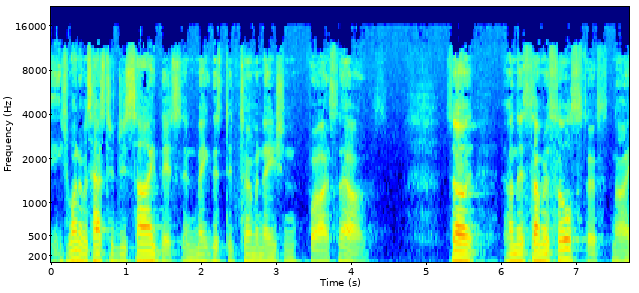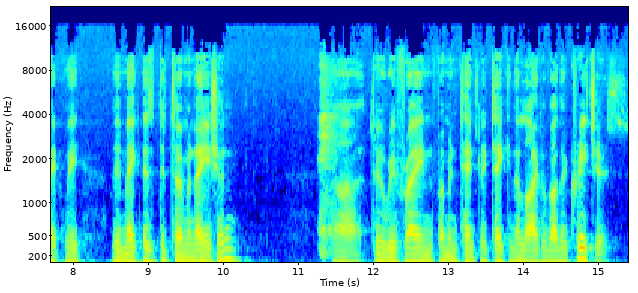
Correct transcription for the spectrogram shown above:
Each one of us has to decide this and make this determination for ourselves. So, on this summer solstice night, we, we make this determination uh, to refrain from intentionally taking the life of other creatures.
